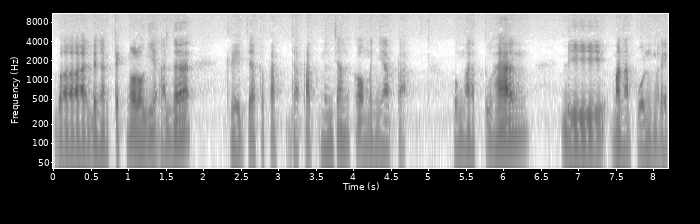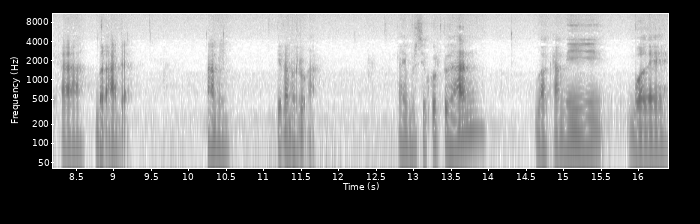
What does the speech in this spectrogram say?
bahwa dengan teknologi yang ada, gereja tetap dapat menjangkau, menyapa umat Tuhan di mana pun mereka berada. Amin. Kita berdoa. Kami bersyukur Tuhan bahwa kami boleh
